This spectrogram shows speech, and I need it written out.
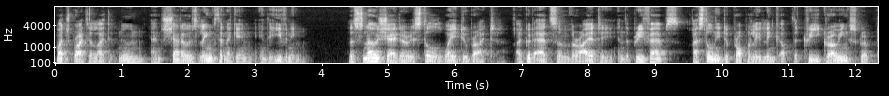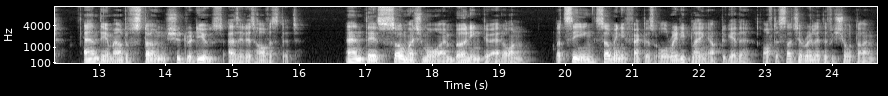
much brighter light at noon, and shadows lengthen again in the evening. The snow shader is still way too bright. I could add some variety in the prefabs, I still need to properly link up the tree growing script, and the amount of stone should reduce as it is harvested. And there's so much more I'm burning to add on. But seeing so many factors already playing out together after such a relatively short time,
